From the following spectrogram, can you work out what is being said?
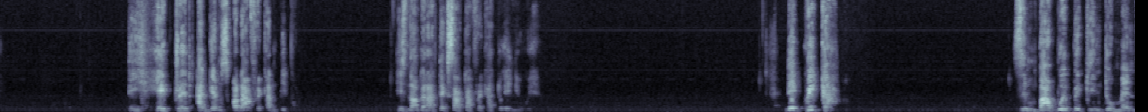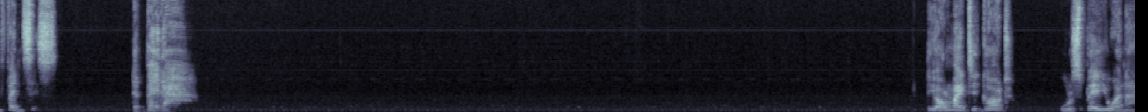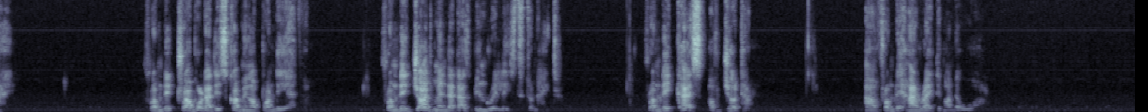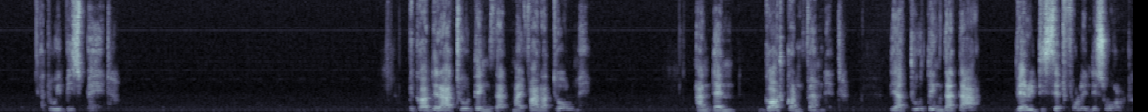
The hatred against other African people is not going to take South Africa to anywhere. The quicker Zimbabwe begin to mend fences, the better. the Almighty God will spare you and I from the trouble that is coming upon the earth, from the judgment that has been released tonight, from the curse of Jotham, and from the handwriting on the wall. That we be spared. Because there are two things that my father told me, and then God confirmed it. There are two things that are very deceitful in this world.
